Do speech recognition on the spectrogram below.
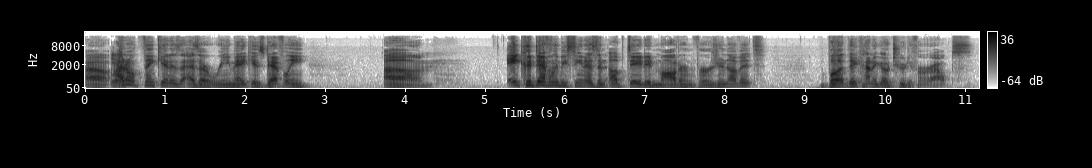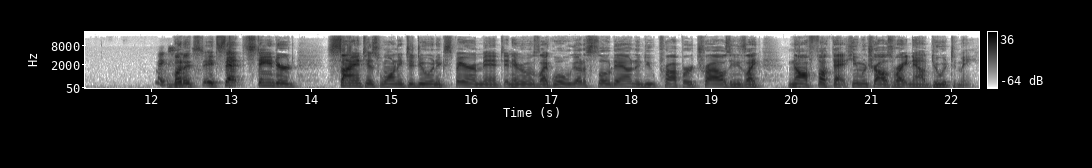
Uh, Yeah. I don't think it is as a remake. Is definitely, um, it could definitely be seen as an updated, modern version of it, but they kind of go two different routes. Makes sense. But sense. it's it's that standard scientist wanting to do an experiment, and everyone's like, "Well, we got to slow down and do proper trials," and he's like, "Nah, fuck that. Human trials right now. Do it to me."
